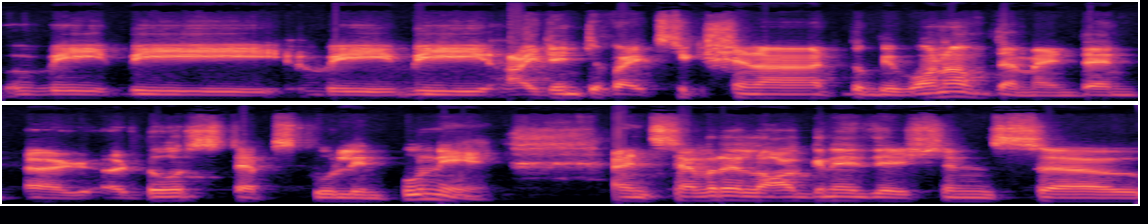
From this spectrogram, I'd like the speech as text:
we, we we we identified Sikshana to be one of them, and then a, a doorstep school in Pune, and several organizations. Uh,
